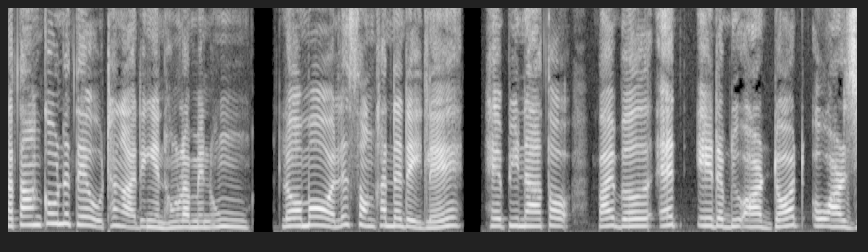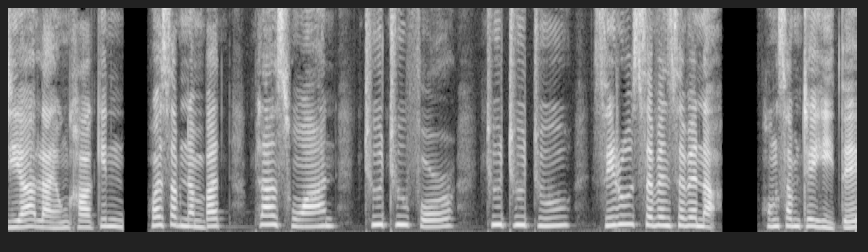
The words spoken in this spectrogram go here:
katang ko na te u thanga ding in hongla men ung lo mo le song khan na dei le happy na to bible@awr.org ya la hong kha kin whatsapp number +1 224 222 077 na hong sam the hi te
